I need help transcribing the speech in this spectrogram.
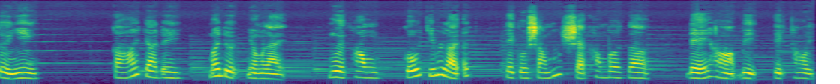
tự nhiên. Có cho đi mới được nhận lại. Người không cố chiếm lợi ích thì cuộc sống sẽ không bao giờ để họ bị thiệt thòi.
